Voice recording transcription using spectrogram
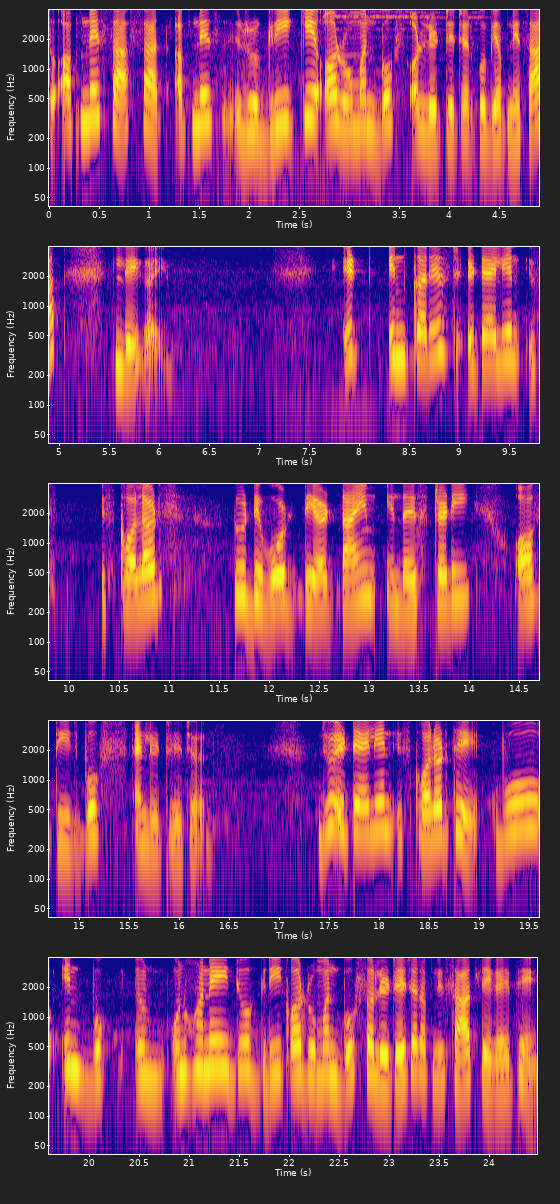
तो अपने साथ साथ अपने ग्रीक के और रोमन बुक्स और लिटरेचर को भी अपने साथ ले गए। It increase Italian scholars to devote their time in the study of these books and literature जो इटालियन स्कॉलर थे, वो इन बुक उन्होंने जो ग्रीक और रोमन बुक्स और लिटरेचर अपने साथ ले गए थे,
